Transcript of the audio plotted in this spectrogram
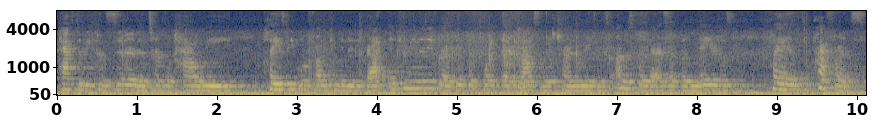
have to be considered in terms of how we place people from community back in community. But I think the point that Joslyn is trying to make and to underscore that is that the mayor's plan preference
